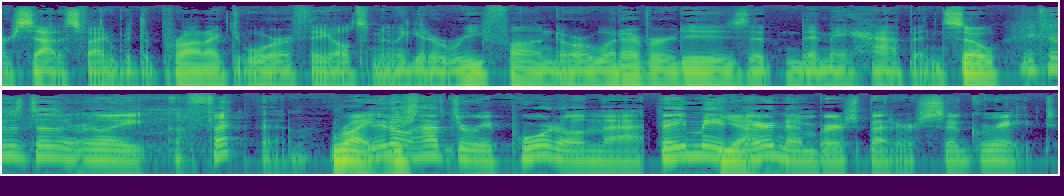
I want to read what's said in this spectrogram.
are satisfied with the product or if they ultimately get a refund or whatever it is that, that may happen. So Because it doesn't really affect them. Right, They don't have to report on that. They made Yeah. their numbers better. So great.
